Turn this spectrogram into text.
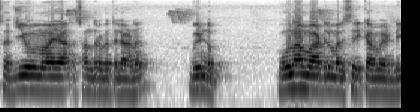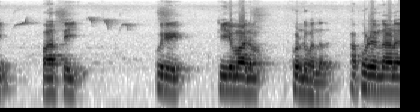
സജീവമായ സന്ദർഭത്തിലാണ് വീണ്ടും മൂന്നാം വാർഡിൽ മത്സരിക്കാൻ വേണ്ടി പാർട്ടി ഒരു തീരുമാനം കൊണ്ടുവന്നത്. അപ്പോഴെന്താണ്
